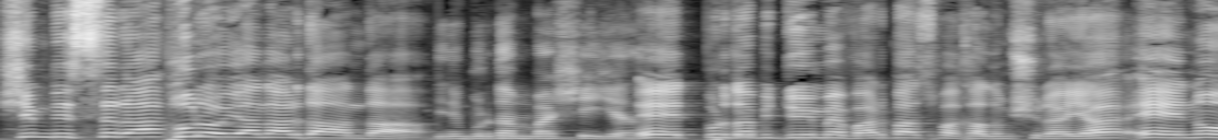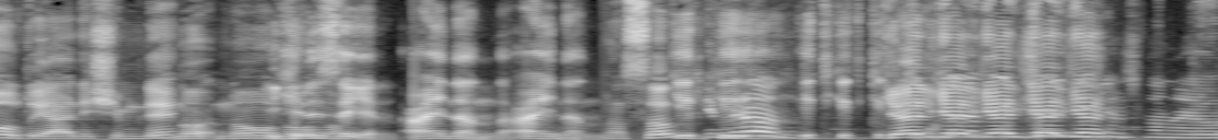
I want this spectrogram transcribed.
şimdi sıra Pro Yanardağ'ında. Şimdi buradan başlayacağız. Evet burada bir düğme var. Bas bakalım şuraya. E ne oldu yani şimdi? No, ne oldu İkiniz oğlum? de gelin. Aynı anda aynı anda. Nasıl? Gir gir İmran. git git git. Gel, git. gel, gel, Bir şey gel, gel. diyeceğim sana ya.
